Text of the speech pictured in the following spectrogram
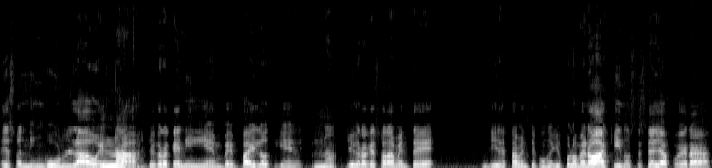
eso en ningún lado está. No. Yo creo que ni en Best Buy lo tiene. No. Yo creo que solamente directamente con ellos. Por lo menos aquí, no sé si allá afuera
